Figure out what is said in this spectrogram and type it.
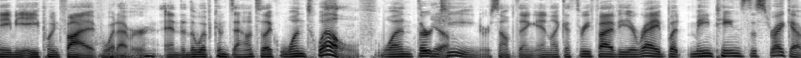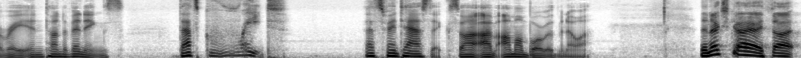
Maybe 8.5, whatever. And then the whip comes down to like 112, 113 or something, and like a 3.5 ERA, but maintains the strikeout rate and ton of innings. That's great. That's fantastic. So I, I'm, I'm on board with Manoah. The next guy I thought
